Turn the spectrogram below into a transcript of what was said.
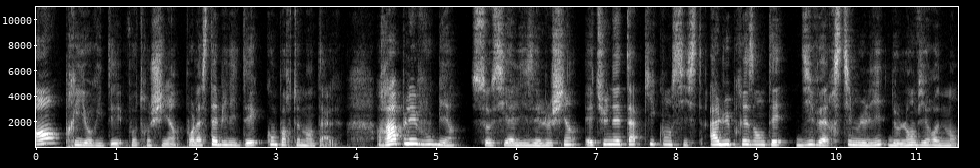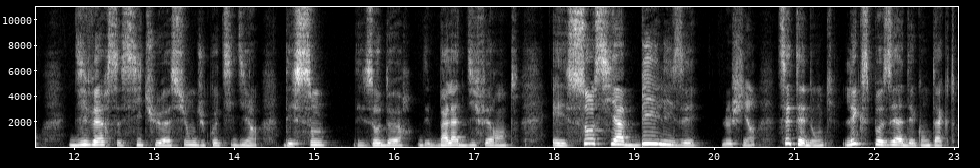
en priorité votre chien pour la stabilité comportementale. Rappelez-vous bien, socialiser le chien est une étape qui consiste à lui présenter divers stimuli de l'environnement, diverses situations du quotidien, des sons, des odeurs, des balades différentes, et sociabiliser le chien, c'était donc l'exposer à des contacts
